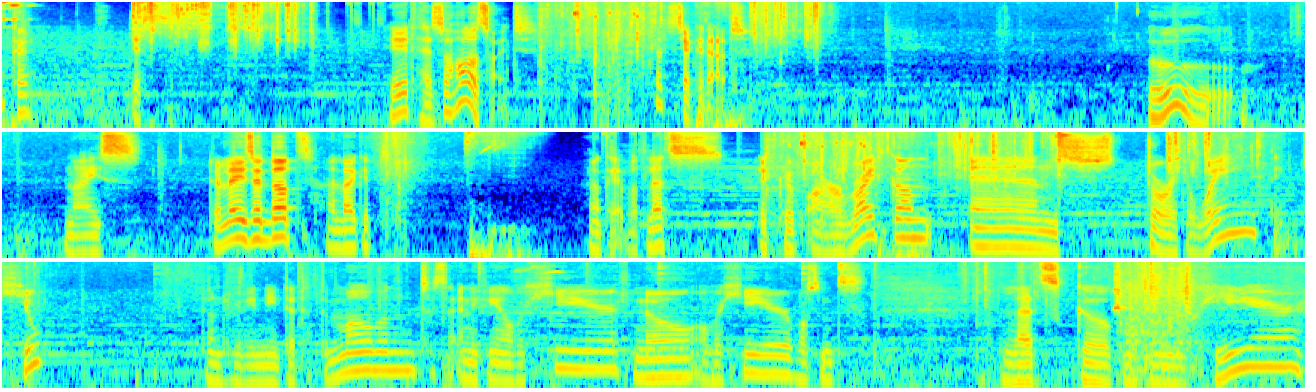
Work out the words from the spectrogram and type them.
Okay. Yes. It has a sight. Let's check it out. Ooh. Nice. The laser dot, I like it. Okay, but let's equip our right gun and store it away. Thank you. Don't really need that at the moment. Is there anything over here? No, over here wasn't. Let's go continue here.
